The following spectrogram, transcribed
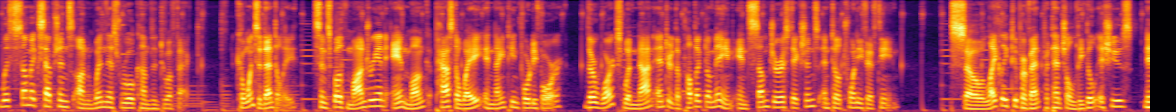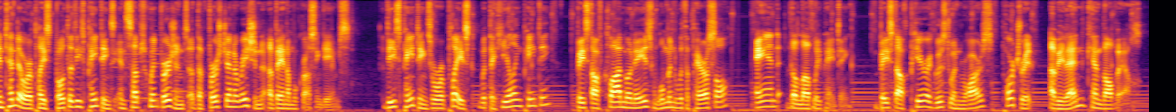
with some exceptions on when this rule comes into effect. Coincidentally, since both Mondrian and Munch passed away in 1944, their works would not enter the public domain in some jurisdictions until 2015. So, likely to prevent potential legal issues, Nintendo replaced both of these paintings in subsequent versions of the first generation of Animal Crossing games. These paintings were replaced with the Healing painting, based off Claude Monet's Woman with a Parasol, and the Lovely painting, based off Pierre Auguste Renoir's portrait of Hélène Candelval.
